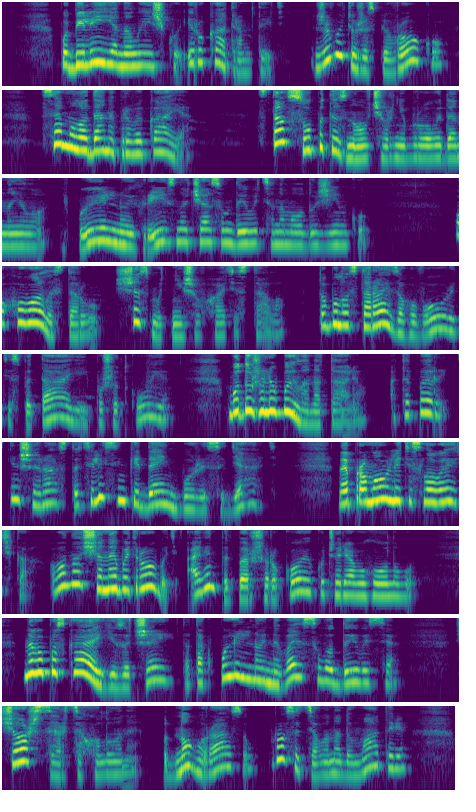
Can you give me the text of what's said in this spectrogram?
Побіліє на личку і рука тремтить. Живуть уже з півроку, все молода не привикає. Став супити знов чорні брови Данило, і пильно, і грізно часом дивиться на молоду жінку. Поховали стару, ще смутніше в хаті стало. То була стара й заговорить, і спитає, і пошуткує, бо дуже любила Наталю. А тепер інший раз то цілісінький день Божий сидять. Не промовлять і словечка, вона щонебудь робить, а він, підперши рукою кучеряву голову, не випускає її з очей та так пильно й невесело дивиться, що аж серце холоне. Одного разу проситься вона до матері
